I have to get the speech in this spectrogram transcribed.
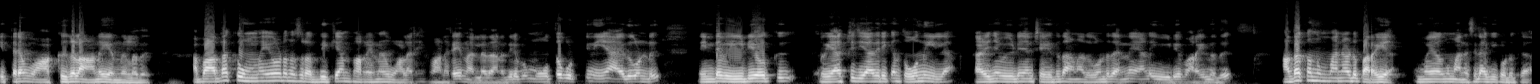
ഇത്തരം വാക്കുകളാണ് എന്നുള്ളത്. അപ്പൊ അതൊക്കെ ഉമ്മയോടൊന്ന് ശ്രദ്ധിക്കാൻ പറയുന്നത് വളരെ വളരെ നല്ലതാണ്. ഇതിലിപ്പോ മൂത്ത കുട്ടി നീ ആയതുകൊണ്ട് നിന്റെ വീഡിയോക്ക് റിയാക്ട് ചെയ്യാതിരിക്കാൻ തോന്നിയില്ല. കഴിഞ്ഞ വീഡിയോ ഞാൻ ചെയ്തതാണ്. അതുകൊണ്ട് തന്നെയാണ് ഈ വീഡിയോ പറയുന്നത്. അതൊക്കെ ഒന്ന് ഉമ്മാനോട് പറയുക. ഉമ്മയെ ഒന്ന് മനസ്സിലാക്കി കൊടുക്കുക.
